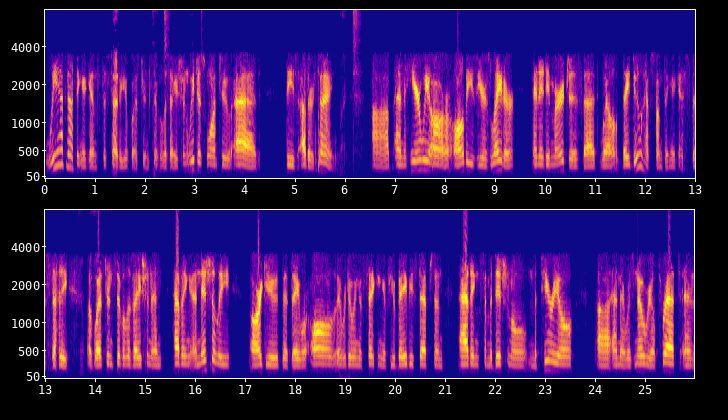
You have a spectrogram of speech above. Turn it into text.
we have nothing against the study of Western civilization. We just want to add these other things. Right. Uh, and here we are all these years later, and it emerges that, well, they do have something against the study of Western civilization, and having initially argued that they were all they were doing is taking a few baby steps and adding some additional material, uh, and there was no real threat, and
